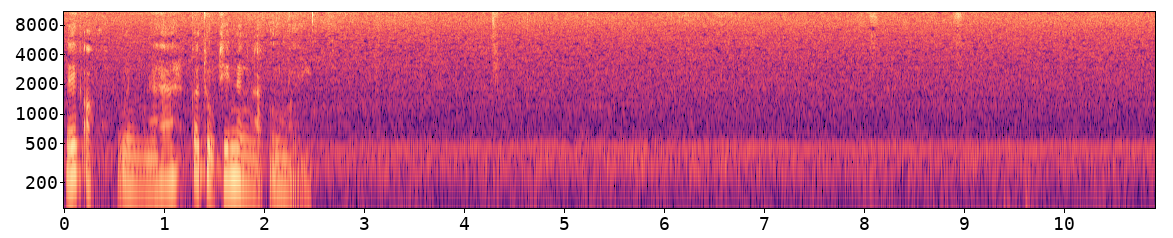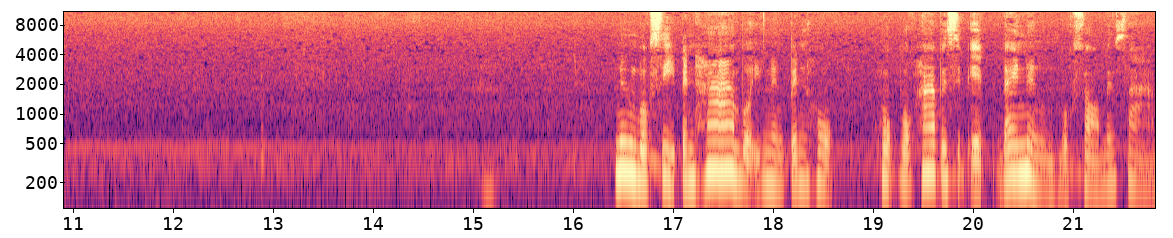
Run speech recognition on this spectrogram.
เลขออกหนึ่งนะคะก็ถูกที่หนึ่งหลักหน่วย หนึ่งบวกสี่เป็นห้าบวกอีกหนึ่งเป็นหกหกบวกห้าเป็นสิบเอ็ดได้หนึ่งบวกสองเป็นสาม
